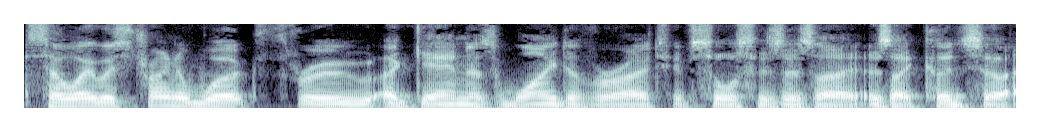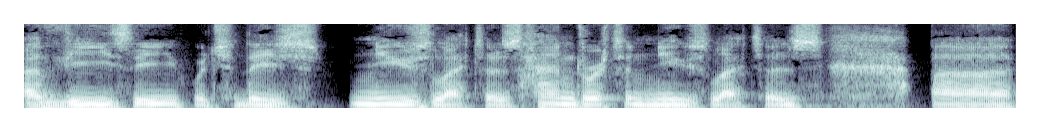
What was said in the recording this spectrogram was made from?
so I was trying to work through again as wide a variety of sources as I as I could. So Avvisi, which are these newsletters, handwritten newsletters, uh,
